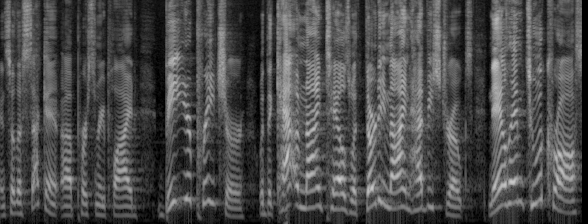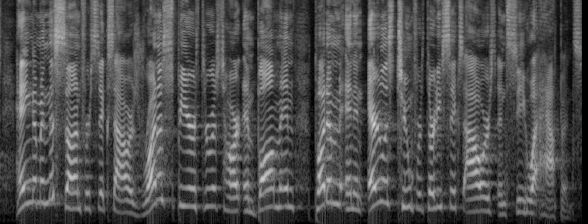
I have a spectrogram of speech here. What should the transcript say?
And so the second uh, person replied, Beat your preacher with the cat of nine tails with 39 heavy strokes, nail him to a cross, hang him in the sun for six hours, run a spear through his heart, embalm him, put him in an airless tomb for 36 hours, and see what happens.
